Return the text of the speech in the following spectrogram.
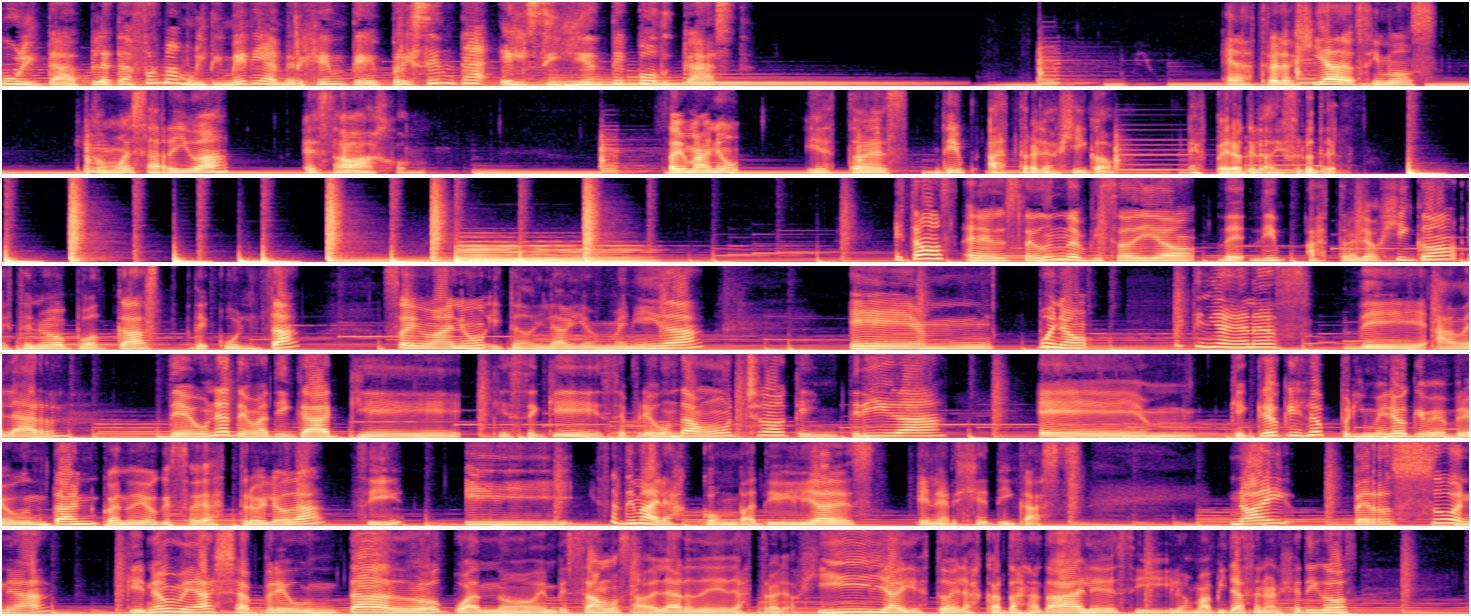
Culta, plataforma multimedia emergente, presenta el siguiente podcast. En astrología decimos que como es arriba, es abajo. Soy Manu y esto es Deep Astrológico. Espero que lo disfruten. Estamos en el segundo episodio de Deep Astrológico, este nuevo podcast de Culta. Soy Manu y te doy la bienvenida. Em, bueno, hoy tenía ganas de hablar de una temática que, sé que se pregunta mucho, que intriga, em, que creo que es lo primero que me preguntan cuando digo que soy astróloga, ¿sí? Y es el tema de las compatibilidades energéticas. No hay persona que no me haya preguntado cuando empezamos a hablar de, astrología y esto de las cartas natales y los mapitas energéticos,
